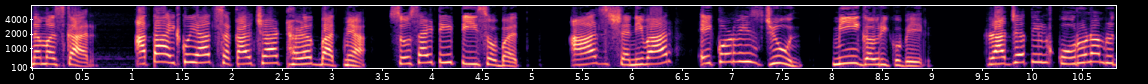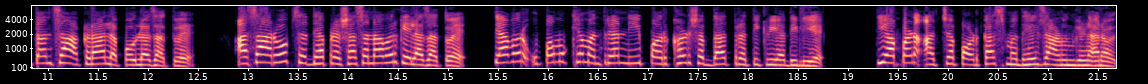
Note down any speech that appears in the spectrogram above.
नमस्कार. आता ऐकूयात सकाळच्या ठळक बातम्या सोसायटी टी सोबत. आज शनिवार एकोणवीस जून. मी गौरी कुबेर. राज्यातील कोरोना मृतांचा आकडा लपवला जातोय. असा आरोप सध्या प्रशासनावर केला जातोय. त्यावर उपमुख्यमंत्र्यांनी परखड शब्दात प्रतिक्रिया दिली आहे. ती आपण आजच्या पॉडकास्टमध्ये जाणून घेणार आहोत.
